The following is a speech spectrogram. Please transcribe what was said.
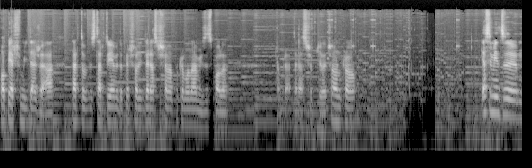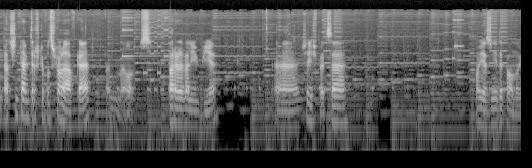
po pierwszym liderze, a tak to wystartujemy do pierwszego lidera z trzema Pokemonami w zespole. Dobra, teraz szybkie leczonko. Ja sobie między odcinkami troszkę podszkolę awkę. Tam, no, parę leveli wbiję. Eee, czyli PC. O Jezu, nie deponuj.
